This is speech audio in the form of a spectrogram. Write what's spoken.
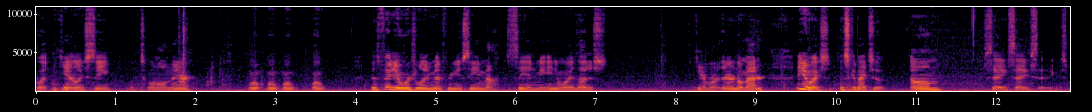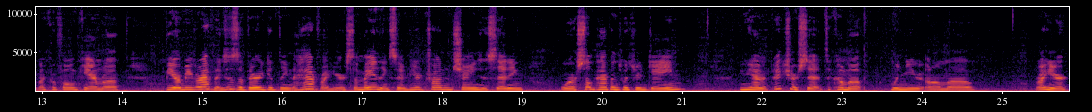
but you can't really see what's going on there. Whoa, whoa, whoa, whoa. This video was really meant for you seeing my seeing me. Anyways, I just camera right there, don't matter. Anyways, let's get back to it. Um, settings, settings, settings. Microphone, camera, BRB graphics. This is a very good thing to have right here. It's amazing. So if you're trying to change the setting, or something happens with your game, you have a picture set to come up when you um uh, right here.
